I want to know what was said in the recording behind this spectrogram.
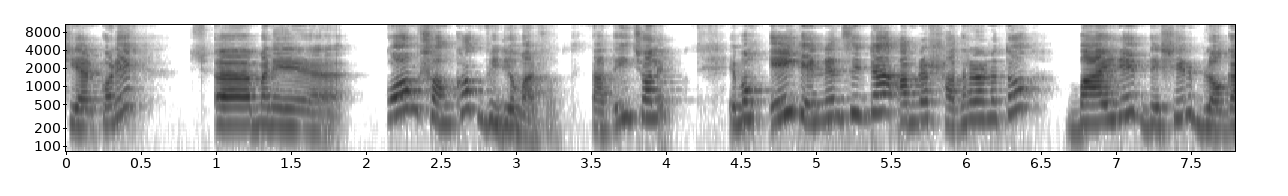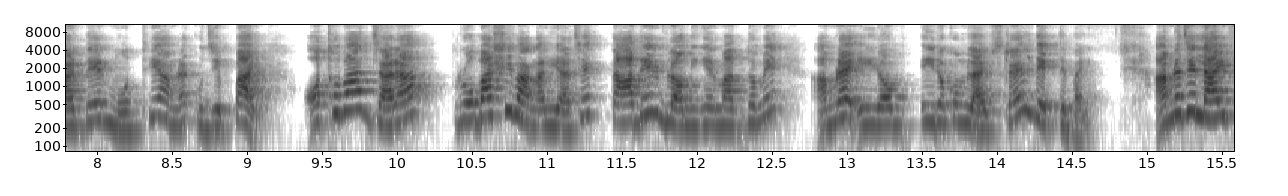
শেয়ার করে মানে কম সংখ্যক ভিডিও মারফত। তাতেই চলে। এবং এই টেন্ডেন্সিটা আমরা সাধারণত বাইরের দেশের ব্লগারদের মধ্যে আমরা খুঁজে পাই। অথবা যারা প্রবাসী বাঙালি আছে, তাদের ব্লগিংয়ের মাধ্যমে আমরা এইরকম এইরকম লাইফস্টাইল দেখতে পাই। আমরা যে লাইফ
